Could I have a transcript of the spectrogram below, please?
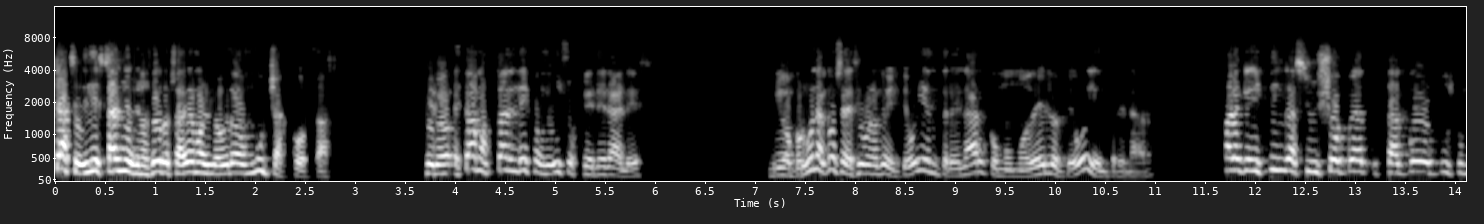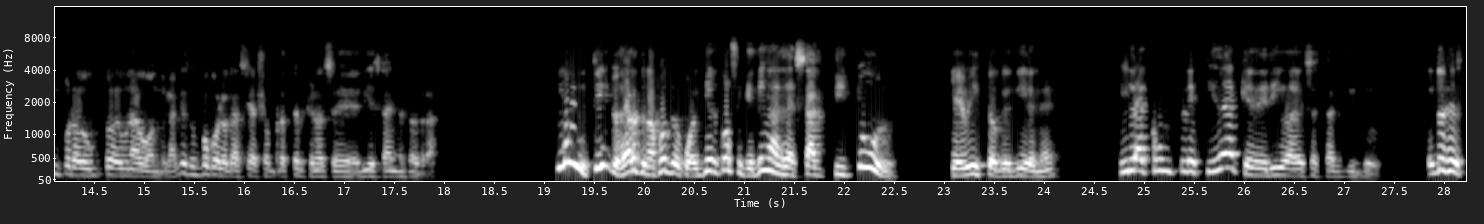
ya hace 10 años que nosotros habíamos logrado muchas cosas, pero estábamos tan lejos de usos generales. Digo, por una cosa decir, bueno, ok, te voy a entrenar como modelo, te voy a entrenar, para que distingas si un shopper sacó o puso un producto de una góndola, que es un poco lo que hacía Shop Perception hace 10 años atrás. Muy distinto es darte una foto de cualquier cosa que tengas la exactitud que he visto que tiene y la complejidad que deriva de esa exactitud. Entonces,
